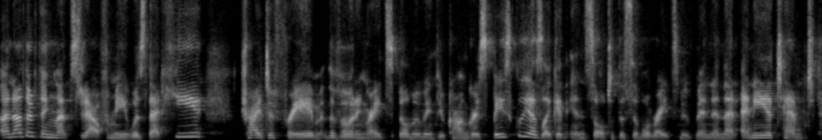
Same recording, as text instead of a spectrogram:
another thing that stood out for me was that he tried to frame the voting rights bill moving through Congress basically as like an insult to the civil rights movement, and that any attempt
